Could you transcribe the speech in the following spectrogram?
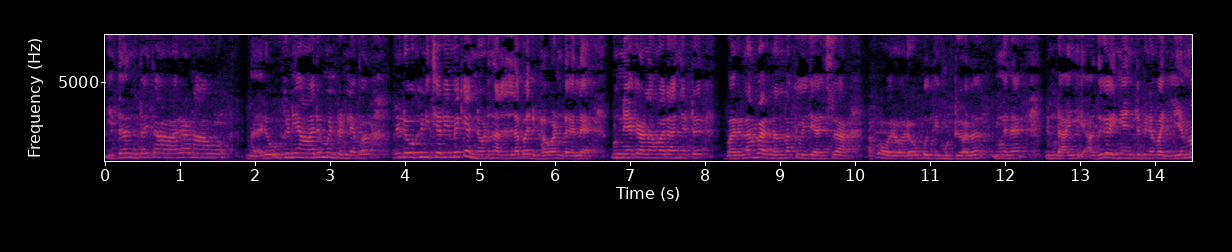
ഇതെന്താ? ഇത് ആരാണാവോ രോഹിണി ആരും മിണ്ടണില്ല. അപ്പോൾ രോഹിണി ചെറിയമ്മയ്ക്ക് എന്നോട് നല്ല പരിഭവം ഉണ്ട് അല്ലേ? ഉണ്ണിയെ കാണാൻ വരാഞ്ഞിട്ട് വരണം വരണം എന്നൊക്കെ വിചാരിച്ചതാ. അപ്പോൾ ഓരോരോ ബുദ്ധിമുട്ടുകൾ ഇങ്ങനെ ഉണ്ടായി. അത് കഴിഞ്ഞ് കഴിഞ്ഞിട്ട് പിന്നെ വലിയമ്മ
